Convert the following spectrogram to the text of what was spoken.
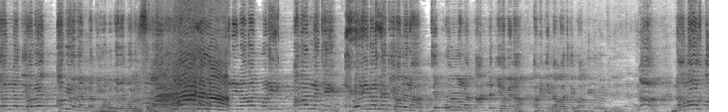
জান্নাতি হবে আমিও জান্নাতি হব। জোরে বলুন সুবহানাল্লাহ। নামাজ পড়ি আমার নাকি গরিবের নাকি হবে না। যে পড়ল না তার নাকি হবে না। আমি কি নামাজকে বাদ দিতে বলছি? না নামাজ তো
